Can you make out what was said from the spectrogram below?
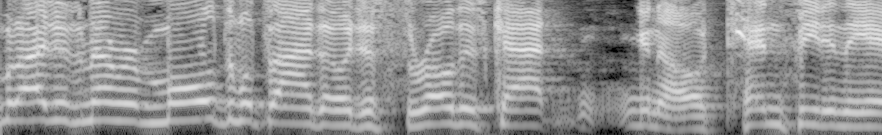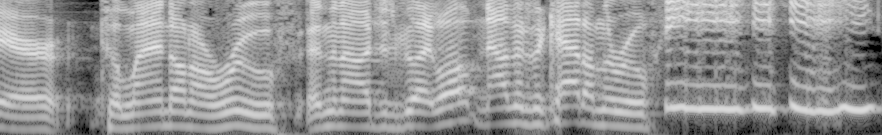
But I just remember multiple times I would just throw this cat, you know, 10 feet in the air to land on a roof. And then I would just be like, well, now there's a cat on the roof.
